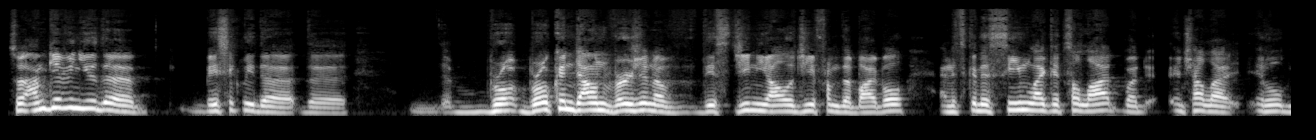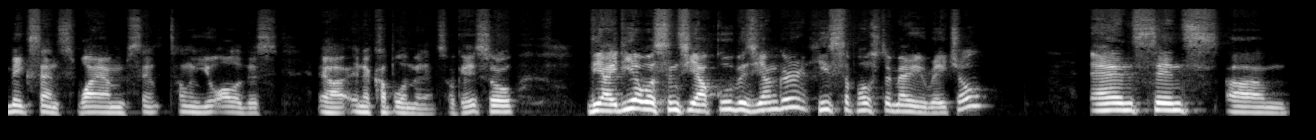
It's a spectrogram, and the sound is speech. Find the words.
So I'm giving you the basically the the, the bro- broken down version of this genealogy from the Bible, and it's going to seem like it's a lot, but inshallah, it'll make sense why I'm telling you all of this uh, in a couple of minutes. Okay, so the idea was since Yaqub is younger, he's supposed to marry Rachel, and since um,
